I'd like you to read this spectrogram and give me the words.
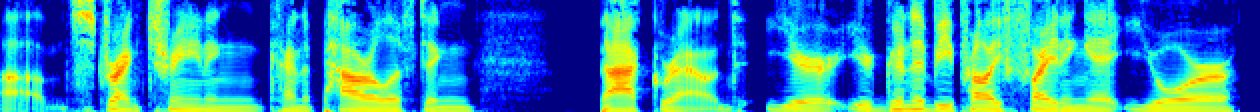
um, strength training kind of powerlifting background, you're you're going to be probably fighting it. Your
